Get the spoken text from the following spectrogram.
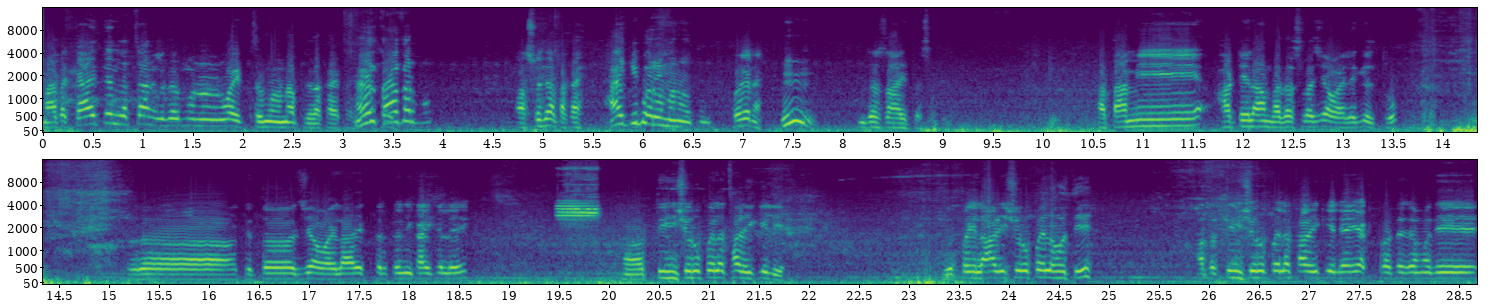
मग आता काय त्यांना चांगलं तर म्हणून वाईट तर म्हणून आपल्याला काय पाहिजे? हे काय करतो असू दे आता काय. हाय की बरं म्हणावं होय ना? जसं आहे तसं. आता आम्ही हॉटेल अंबादासला जेवायला गेलतो. तर तिथं जेवायला एकतर त्यांनी काय केलंय तीनशे रुपयाला थाळी केली. जे पहिला अडीचशे रुपयाला होती. आता तीनशे रुपयाला थाळी केली आहे. एक्स्ट्रा त्याच्यामध्ये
